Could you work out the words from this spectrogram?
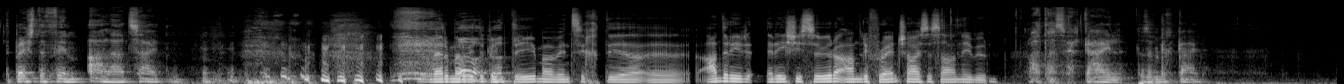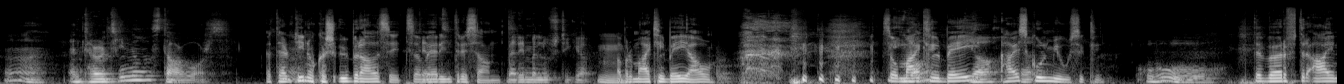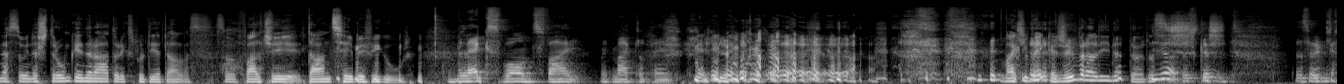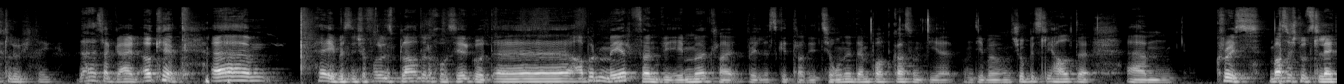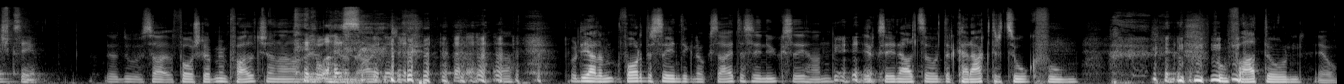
Der beste Film aller Zeiten. Wären wir Oh wieder beim Gott. Thema, wenn sich die äh, andere Regisseure andere Franchises annehmen würden. Ah, das wäre geil. Das wäre wirklich geil. Ah, ein Tarantino Star Wars. Ein Tarantino kannst du überall sitzen, wäre interessant. Wäre immer lustig, ja. Aber Michael Bay auch. so, Michael Bay, ja, High School Musical. Uh. Dann wirft er einen so in einen Stromgenerator, explodiert alles. So falsche Tanzhebefigur. Black Swan 2 mit Michael Bay. Michael Bay kannst du überall rein tun. Das ja, ist- das stimmt. Das ist wirklich lustig. Das ist ja geil. Okay. Ähm, hey, wir sind schon voll ins Plaudern gekommen. Sehr gut. Äh, aber wir fangen wie immer, weil es gibt Traditionen in dem Podcast und die, und die müssen wir uns schon ein bisschen halten. Ähm, Chris, was hast du zuletzt gesehen? Du fährst gerade mit dem Falschen an. Ich eigentlich- Ja. Und ich habe vor der Sendung noch gesagt, dass ich nichts gesehen habe. Ihr seht also den Charakterzug vom, vom Faton. Ja.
